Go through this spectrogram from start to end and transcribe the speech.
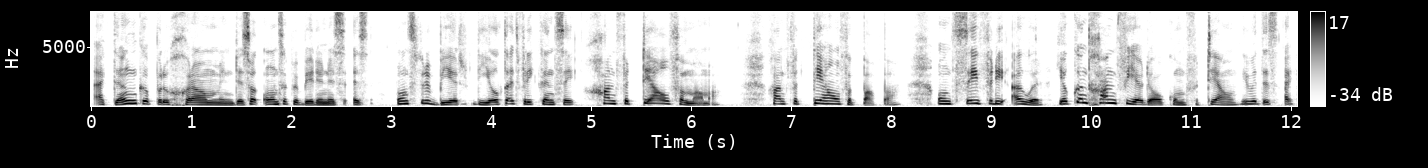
Ek dink 'n program en dis wat ons probeer doen is is ons probeer die hele tyd vir die kind sê, gaan vertel vir mamma gaan vertel vir pappa. Ons sê vir die ouer, jou kind gaan vir jou daar kom vertel. Jy weet, is, ek,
